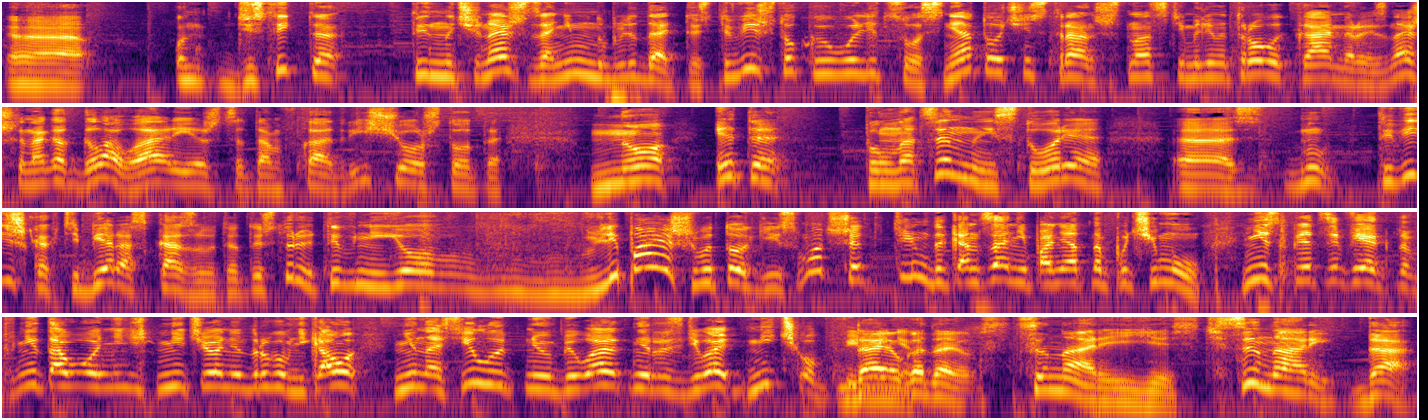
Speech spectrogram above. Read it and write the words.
Э, он действительно ты начинаешь за ним наблюдать. То есть ты видишь только его лицо. Снято очень странно, 16-миллиметровой камерой. Знаешь, иногда голова режется там в кадре, еще что-то. Но это полноценная история. Э, ну, ты видишь, как тебе рассказывают эту историю, ты в нее влипаешь в итоге и смотришь этот фильм до конца непонятно почему. Ни спецэффектов, ни того, ни, ничего, ни другого. Никого не насилуют, не убивают, не раздевают, ничего в фильме Дай нет. угадаю, сценарий есть. Сценарий, да.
